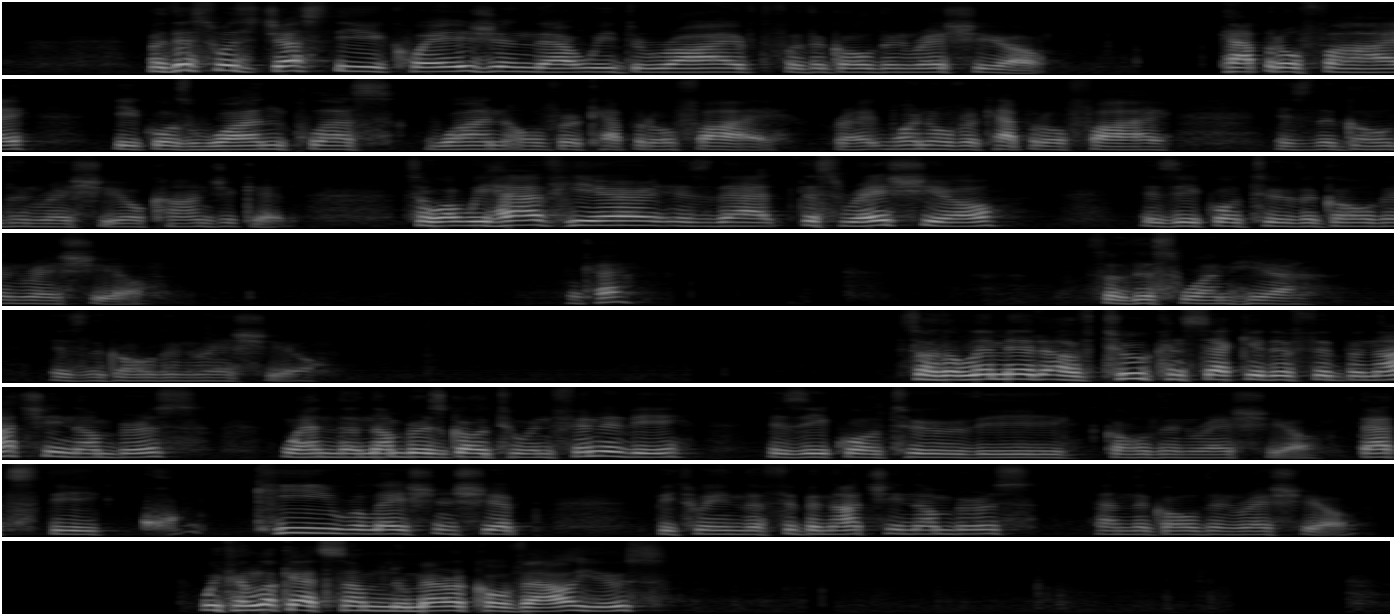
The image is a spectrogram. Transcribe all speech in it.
But this was just the equation that we derived for the golden ratio. Capital phi equals 1 plus 1 over capital phi, right? 1 over capital phi is the golden ratio conjugate. So what we have here is that this ratio is equal to the golden ratio. Okay? So this one here is the golden ratio. So the limit of two consecutive Fibonacci numbers when the numbers go to infinity is equal to the golden ratio. That's the key relationship between the Fibonacci numbers and the golden ratio. We can look at some numerical values.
